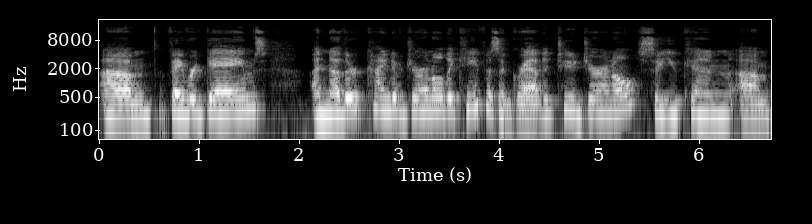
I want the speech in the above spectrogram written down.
Um, favorite games. Another kind of journal to keep is a gratitude journal. So you can um,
